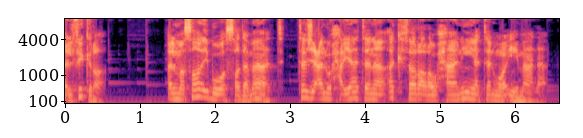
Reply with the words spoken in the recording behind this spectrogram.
الفكرة المصائب والصدمات تجعل حياتنا أكثر روحانية وإيمانا.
